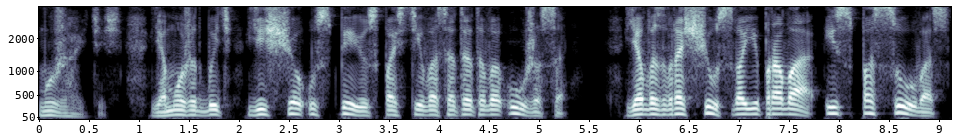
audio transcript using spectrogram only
Мужайтесь. Я, может быть, еще успею спасти вас от этого ужаса. Я возвращу свои права и спасу вас,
